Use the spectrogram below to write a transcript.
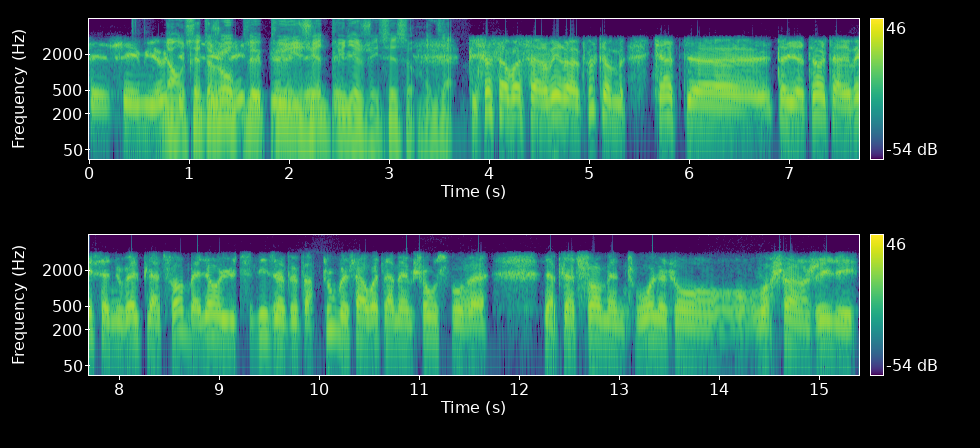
c'est mieux. Non, c'est toujours léger, plus, plus, rigide, plus léger, c'est ça, exact. Puis ça, ça va servir un peu comme quand euh, Toyota est arrivé avec sa nouvelle plateforme, ben là, on l'utilise un peu partout, mais ça va être la même chose pour euh, la plateforme N3, là, qu'on on va changer les,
